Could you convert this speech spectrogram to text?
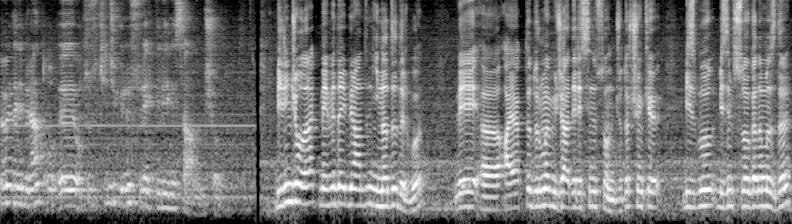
Mehmet Ali Birant o- e, 32. günün sürekliliğini sağlamış oldu. Birinci olarak Mehmet Ali Birand'ın inadıdır bu. Ve e, ayakta durma mücadelesinin sonucudur. Çünkü biz bu bizim sloganımızdı.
